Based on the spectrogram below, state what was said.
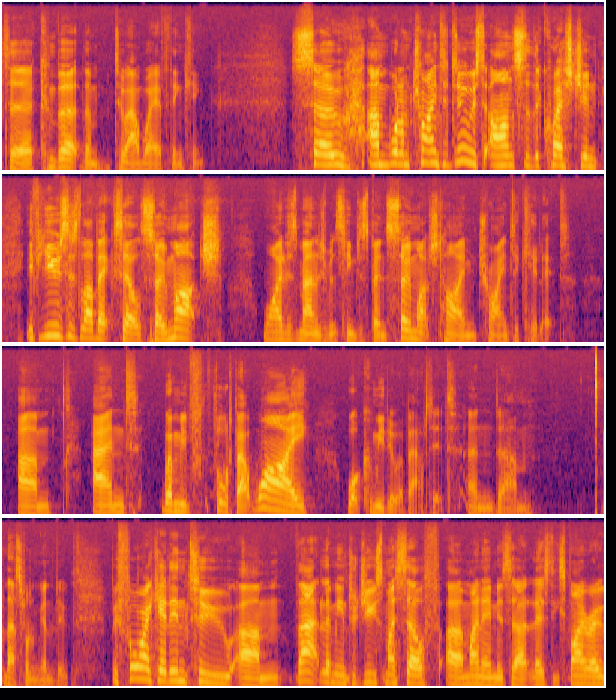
to convert them to our way of thinking. So, um, what I'm trying to do is to answer the question if users love Excel so much, why does management seem to spend so much time trying to kill it? Um, and when we've thought about why, what can we do about it? And um, that's what I'm going to do. Before I get into um, that, let me introduce myself. Uh, my name is uh, Leslie Spiro.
